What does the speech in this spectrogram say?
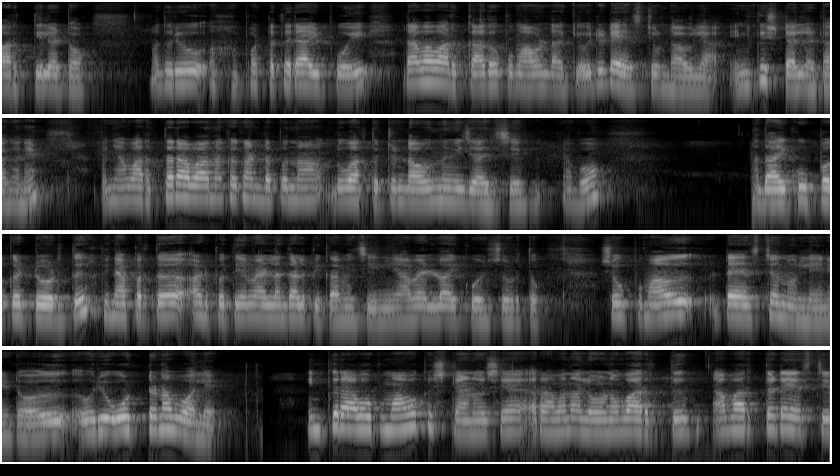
വറുത്തില്ല കേട്ടോ അതൊരു പൊട്ടത്തരായിപ്പോയി റവ വറുക്കാതെ ഉപ്പുമാവ് ഉണ്ടാക്കി ഒരു ടേസ്റ്റും ഉണ്ടാവില്ല. എനിക്കിഷ്ടമല്ല കേട്ടോ അങ്ങനെ. അപ്പോൾ ഞാൻ വറുത്ത റവ എന്നൊക്കെ കണ്ടപ്പോൾ ഇത് വറുത്തിട്ടുണ്ടാവും എന്ന് വിചാരിച്ച്. അപ്പോൾ അതായിക്ക് ഉപ്പൊക്കെ ഇട്ട് കൊടുത്ത് പിന്നെ അപ്പുറത്ത് അടുപ്പത്ത് ഞാൻ വെള്ളം തിളപ്പിക്കാൻ വെച്ചിനി. ആ വെള്ളം ആയിക്ക് ഒഴിച്ചു കൊടുത്തു. പക്ഷെ ഉപ്പുമാവ് ടേസ്റ്റ് ഒന്നും ഇല്ലേനി കേട്ടോ അത് ഒരു ഒട്ടണ പോലെ. എനിക്ക് റവ ഉപ്പുമാവൊക്കെ ഇഷ്ടമാണ് പക്ഷെ റവ നല്ലോണം വറുത്ത് ആ വറുത്ത ടേസ്റ്റ്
